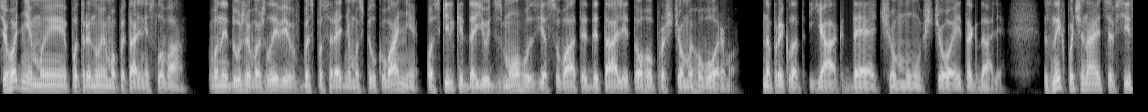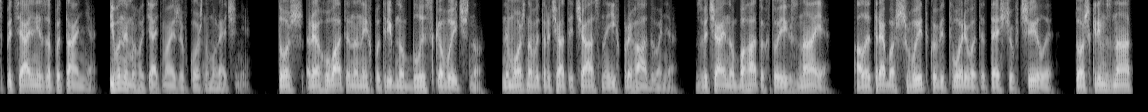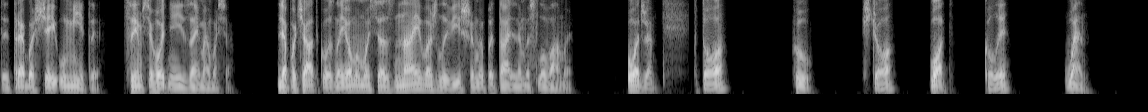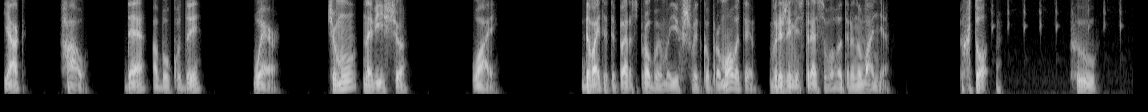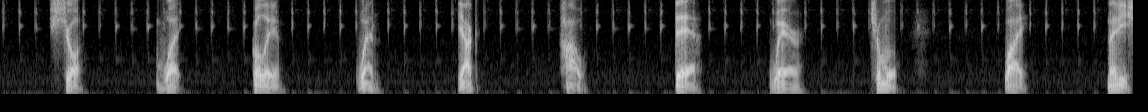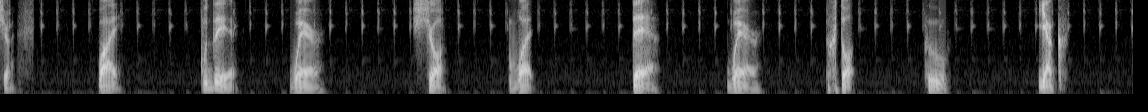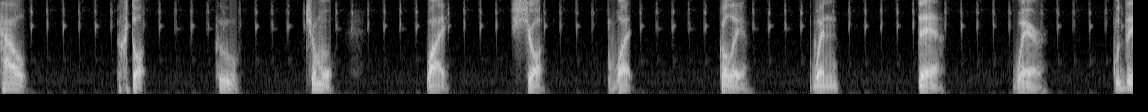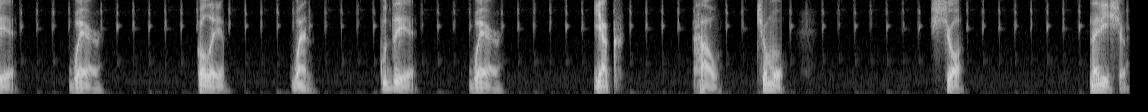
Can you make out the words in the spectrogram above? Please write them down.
Сьогодні ми потренуємо питальні слова. Вони дуже важливі в безпосередньому спілкуванні, оскільки дають змогу з'ясувати деталі того, про що ми говоримо. Наприклад, як, де, чому, що і так далі. З них починаються всі спеціальні запитання, і вони миготять майже в кожному реченні. Тож реагувати на них потрібно блискавично, не можна витрачати час на їх пригадування. Звичайно, багато хто їх знає, але треба швидко відтворювати те, що вчили. Тож, крім знати, треба ще й уміти. Цим сьогодні і займемося. Для початку ознайомимося з найважливішими питальними словами. Отже, хто, who, що, what, коли, when, як, how, де або куди, where, чому, навіщо, why. Давайте тепер спробуємо їх швидко промовити в режимі стресового тренування. Хто? Who? Що? What? Коли? When? Як? How? Де? Where? Чому? Why? Навіщо? Why? Куди? Where? Що? What? Де? Where? Хто? Who? Як? How? Хто? Who? Чому? Why? Що? What? Коли? When? Де? Where? Куди? Where? Коли? When? Куди? Where? Як? How? Чому? Що? Навіщо?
